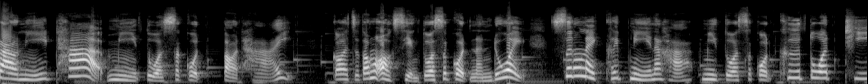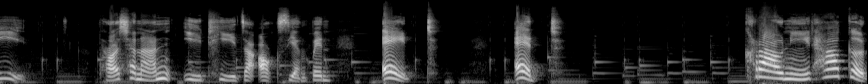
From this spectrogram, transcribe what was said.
คราวนี้ถ้ามีตัวสะกดต่อท้าย ก็จะต้องออกเสียงตัวสะกดนั้นด้วย ซึ่งในคลิปนี้นะคะ มีตัวสะกดคือตัว t เพราะฉะนั้น et จะออกเสียงเป็น eight eight คราวนี้ถ้าเกิด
